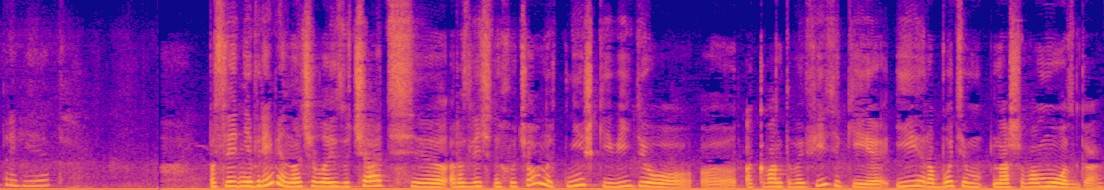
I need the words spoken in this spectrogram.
привет! Последнее время начала изучать э, различных ученых, книжки, видео э, о квантовой физике и работе нашего мозга.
